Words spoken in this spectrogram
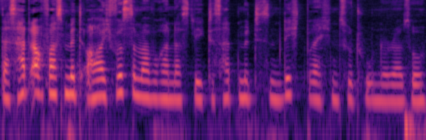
Das hat auch was mit, oh, ich wusste mal, woran das liegt. Das hat mit diesem Lichtbrechen zu tun oder so.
